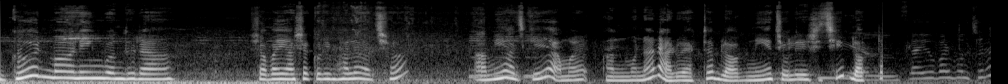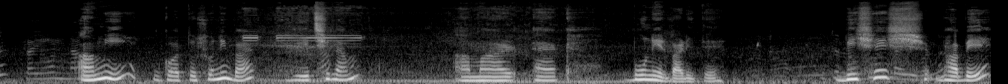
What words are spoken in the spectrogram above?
গুড মর্নিং বন্ধুরা। সবাই আশা করি ভালো আছো। আমি আজকে আমার আনমনার আরও একটা ব্লগ নিয়ে চলে এসেছি। ব্লগটা ফ্লাইওভার বলছে না। আমি গত শনিবার গিয়েছিলাম আমার এক বোনের বাড়িতে। বিশেষভাবে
